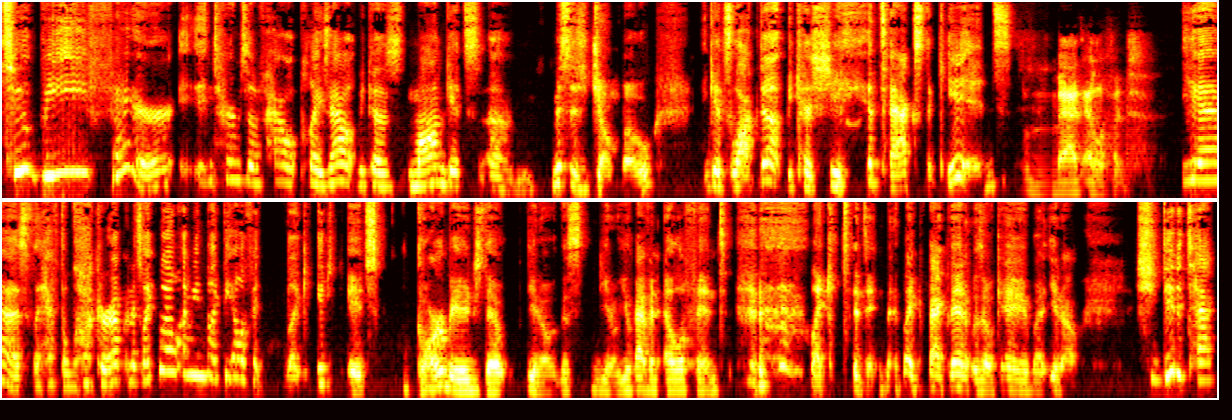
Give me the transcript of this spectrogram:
to be fair in terms of how it plays out because mom gets um, mrs jumbo gets locked up because she attacks the kids Mad elephant. yes they have to lock her up and it's like well i mean like the elephant like it, it's garbage that you know this you know you have an elephant like today, like back then it was okay but you know she did attack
